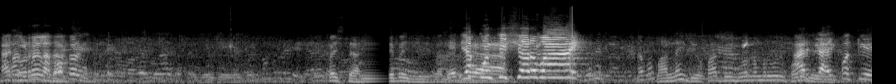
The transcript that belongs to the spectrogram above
काय जोड राहिला आता? पैसे पाहिजे एकोणतीसशे रुपये. मला नाही देऊ पाच दोन दोन नंबर अरे काय पक्के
